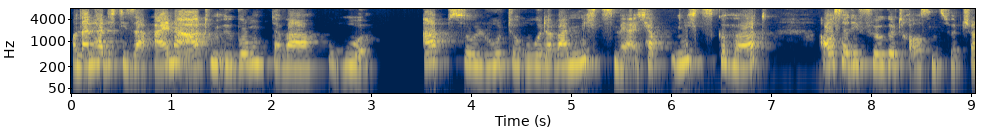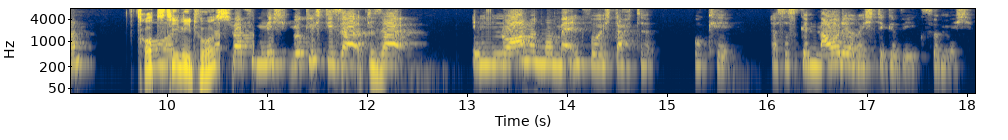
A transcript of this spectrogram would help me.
Und dann hatte ich diese eine Atemübung, da war Ruhe, absolute Ruhe, da war nichts mehr. Ich habe nichts gehört, außer die Vögel draußen zwitschern. Trotz Und Tinnitus? das war für mich wirklich dieser, Okay. dieser enorme Moment, wo ich dachte, okay, das ist genau der richtige Weg für mich.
